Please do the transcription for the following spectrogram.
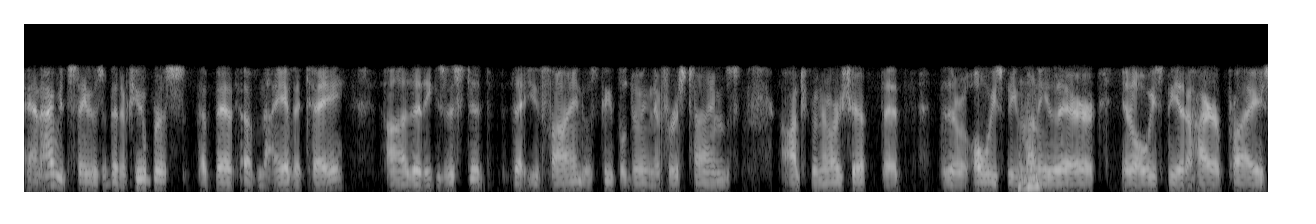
And I would say was a bit of hubris, a bit of naivete uh, that existed that you find with people doing their first times entrepreneurship that there will always be mm-hmm. money there it'll always be at a higher price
